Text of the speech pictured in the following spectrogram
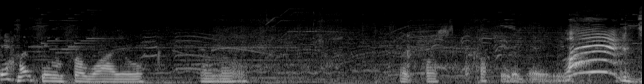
It has been for a while. I don't know. Like first couple of days. Lagged!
